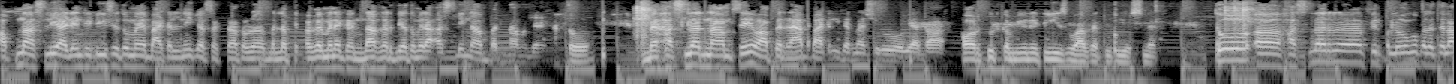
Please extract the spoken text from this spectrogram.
अपना असली आइडेंटिटी से तो मैं बैटल नहीं कर सकता, थोड़ा मतलब अगर मैंने गंदा कर दिया तो मेरा असली नाम बदनाम हो जाएगा। तो मैं हसलर नाम से वहाँ पे रैप बैटल करना शुरू हो गया था और कुछ कम्युनिटीज हुआ करती थी उसमें। तो हसलर फिर लोगों को पता चला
